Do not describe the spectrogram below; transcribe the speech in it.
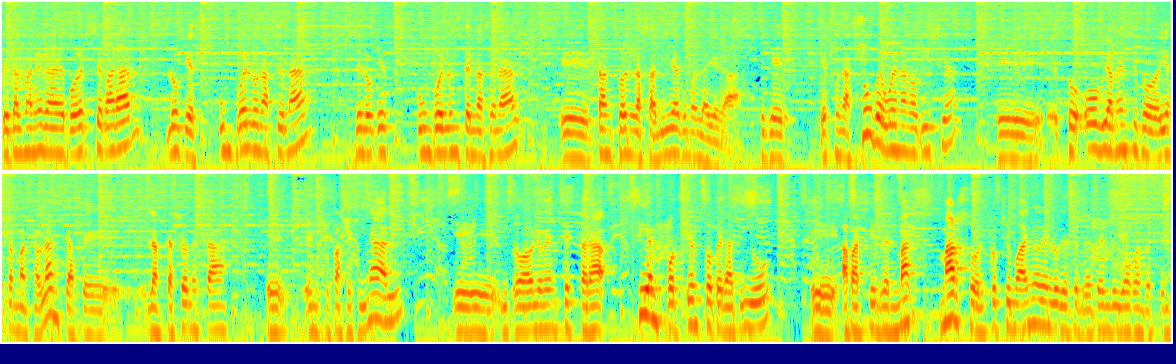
de tal manera de poder separar lo que es un vuelo nacional de lo que es un vuelo internacional, tanto en la salida como en la llegada. Así que es una súper buena noticia eh, esto obviamente todavía está en marcha blanca, la ampliación está eh, en su fase final eh, y probablemente estará 100% operativo a partir del marzo del próximo año, que es lo que se pretende ya cuando estén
